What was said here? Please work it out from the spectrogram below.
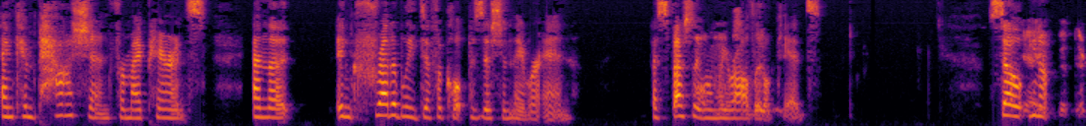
and compassion for my parents and the incredibly difficult position they were in, especially Oh, when we were all little kids. So, Yeah, you know, they're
